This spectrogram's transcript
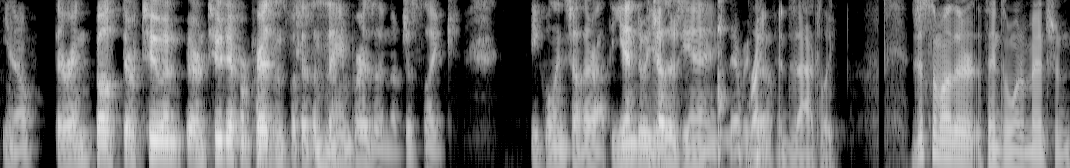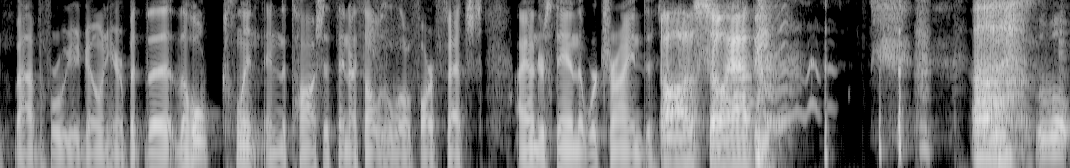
You know, they're in both. They're two in. They're in two different prisons, but they're the Mhm. same prison of just like equaling each other out. The yin to each Yes. other's yang. There we right, go. exactly. Just some other things I want to mention uh, before we get going here, but the the whole Clint and Natasha thing I thought was a little far fetched. I understand that we're trying to. Oh, I was so happy. Ah, Well,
